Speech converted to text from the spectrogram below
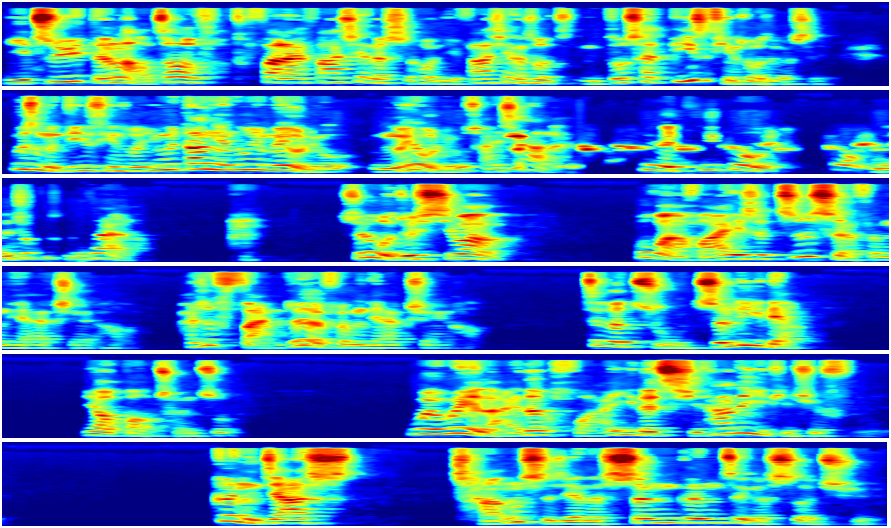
以至于等老赵发来发现的时候，你发现的时候，你都是第一次听说这个事情。为什么第一次听说？因为当年东西没有流，没有流传下来，这个机构可能就不存在了。所以我就希望，不管华裔是支持 affirmative action 也好。还是反对 affirmative action 也好，这个组织力量要保存住，为未来的华裔的其他的议题去服务，更加长时间的深耕这个社区。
